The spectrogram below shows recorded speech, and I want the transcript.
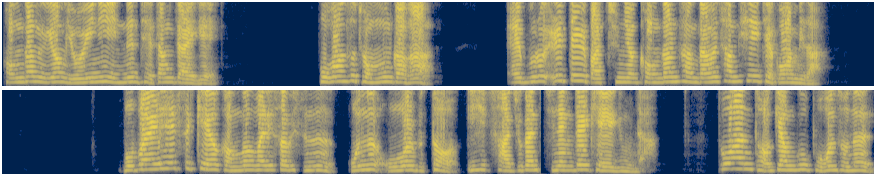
건강 위험 요인이 있는 대상자에게 보건소 전문가가 앱으로 1대1 맞춤형 건강 상담을 상시 제공합니다. 모바일 헬스케어 건강관리 서비스는 오늘 5월부터 24주간 진행될 계획입니다. 또한 덕양구 보건소는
